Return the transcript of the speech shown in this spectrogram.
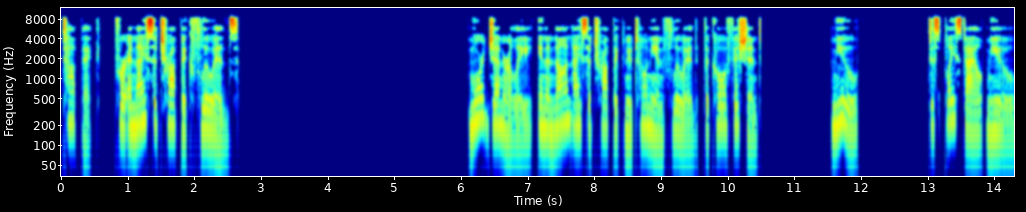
Topic: For anisotropic fluids. More generally, in a non-isotropic Newtonian fluid, the coefficient mu displaystyle mu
